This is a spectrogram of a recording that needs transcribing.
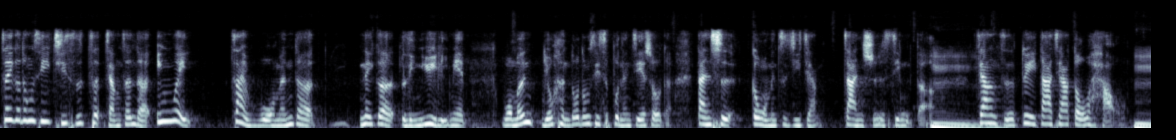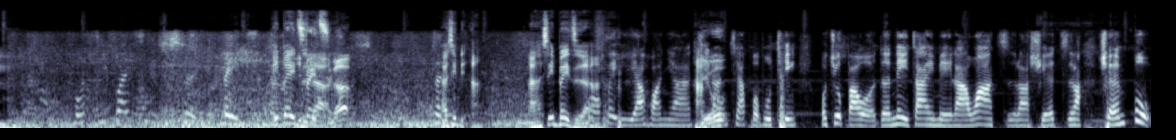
这个东西其实这讲真的，因为在我们的那个领域里面，我们有很多东西是不能接受的，但是跟我们自己讲，暂时性的，嗯。这样子对大家都好。嗯，婆媳关系辈子的，一辈子一辈子的，还是啊？啊是一辈子我。会以牙还牙，啊。既然家婆不听，我就把我的内在美啦、袜子啦、鞋子啦，全部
